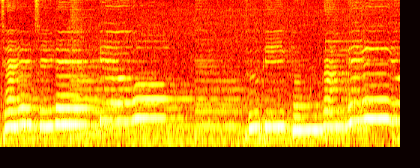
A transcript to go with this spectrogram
잘 지낼게요. 부디 건강해요.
